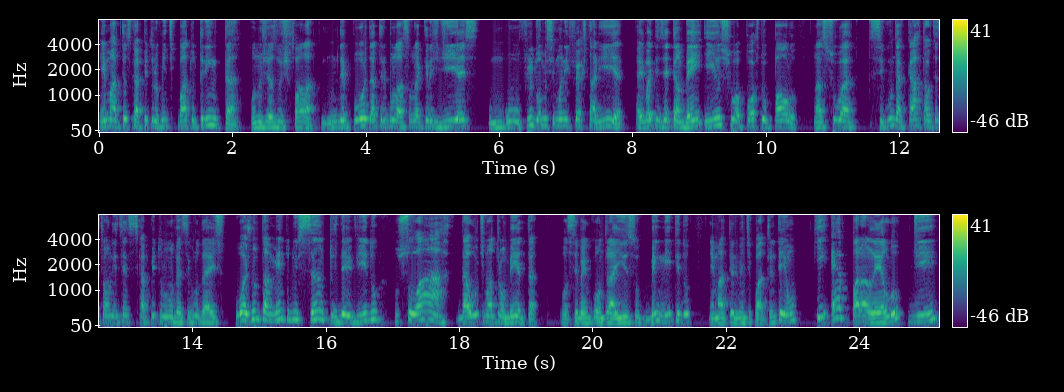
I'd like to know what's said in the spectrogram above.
em Mateus capítulo 24, 30, quando Jesus fala, depois da tribulação daqueles dias, o, o Filho do Homem se manifestaria. Aí vai dizer também isso o apóstolo Paulo na sua segunda carta aos Tessalonicenses, capítulo 1, versículo 10, o ajuntamento dos santos devido ao soar da última trombeta. Você vai encontrar isso bem nítido em Mateus 24, 31, que é paralelo de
